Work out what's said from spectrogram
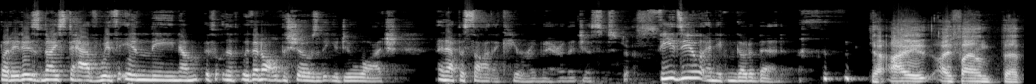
But it is nice to have within the num- within all the shows that you do watch an episodic here or there that just Yes. feeds you, and you can go to bed. Yeah, I I found that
